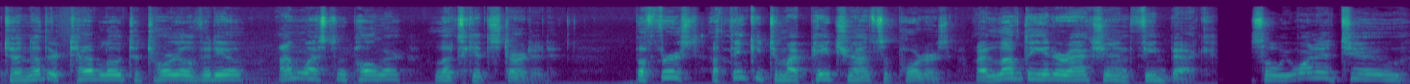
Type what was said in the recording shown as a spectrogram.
to another Tableau tutorial video. I'm Weston Palmer. Let's get started. But first, a thank you to my Patreon supporters. I love the interaction and feedback. So we wanted to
